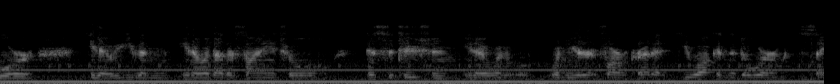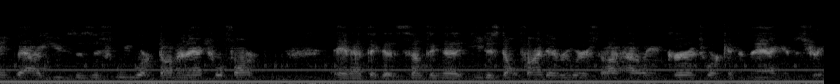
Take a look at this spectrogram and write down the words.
or you know even you know another financial institution. You know when when you're at Farm Credit, you walk in the door with the same values as if we worked on an actual farm and I think that's something that you just don't find everywhere. So I highly encourage working in the ag industry.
